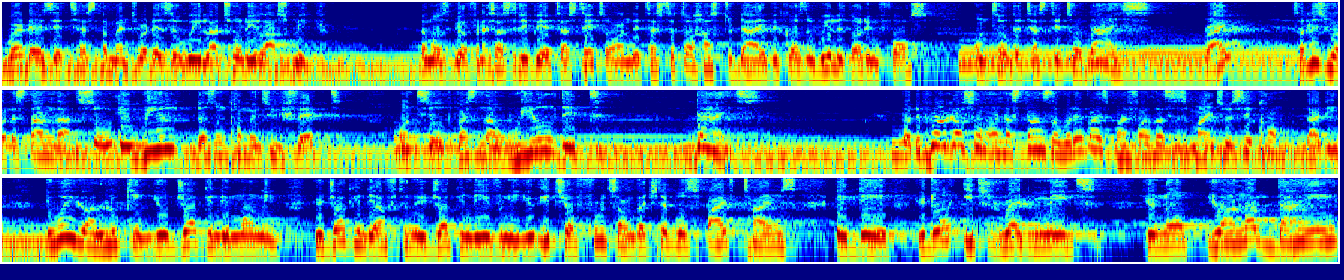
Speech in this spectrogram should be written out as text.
where there is a testament, where there's a will, I told you last week, there must be of necessity be a testator, and the testator has to die because the will is not in force until the testator dies. Right? So at least we understand that. So a will doesn't come into effect until the person that willed it dies. But the prodigal son understands that whatever is my father's is mine. So he said, Come, daddy, the way you are looking, you jog in the morning, you jog in the afternoon, you jog in the evening, you eat your fruits and vegetables five times a day, you don't eat red meat, you know, you are not dying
